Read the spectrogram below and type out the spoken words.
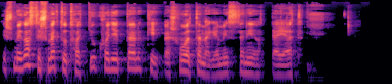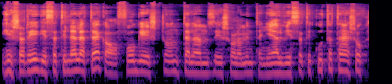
és még azt is megtudhatjuk, hogy éppen képes volt-e megemészteni a tejet. És a régészeti leletek, a fog- és csontelemzés, valamint a nyelvészeti kutatások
